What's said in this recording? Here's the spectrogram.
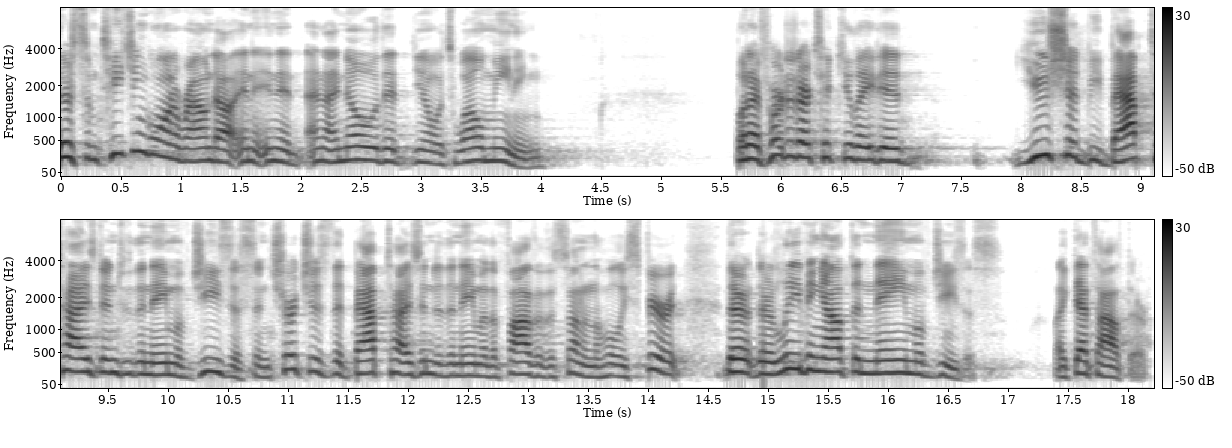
There's some teaching going around, out, and, and, and I know that you know it's well meaning, but I've heard it articulated you should be baptized into the name of Jesus. And churches that baptize into the name of the Father, the Son, and the Holy Spirit, they're, they're leaving out the name of Jesus. Like that's out there.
